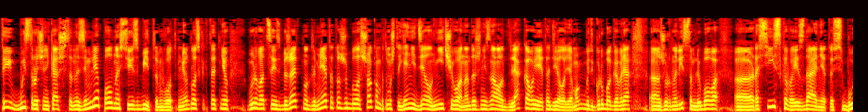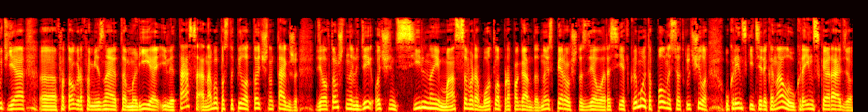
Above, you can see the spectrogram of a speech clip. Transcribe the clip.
ты быстро очень окажешься на земле, полностью полностью избитым. Вот. Мне удалось как-то от нее вырваться и избежать, но для меня это тоже было шоком, потому что я не делал ничего. Она даже не знала, для кого я это делал. Я мог быть, грубо говоря, э, журналистом любого э, российского издания. То есть, будь я э, фотографом, не знаю, там, РИА или ТАССа, она бы поступила точно так же. Дело в том, что на людей очень сильно и массово работала пропаганда. Одно из первых, что сделала Россия в Крыму, это полностью отключила украинские телеканалы, украинское радио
